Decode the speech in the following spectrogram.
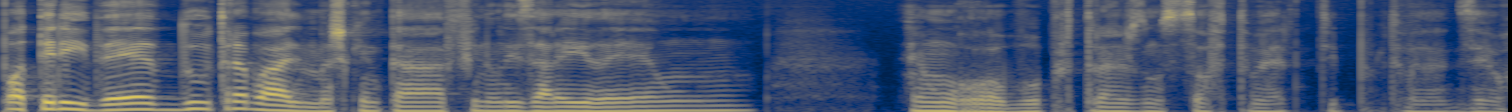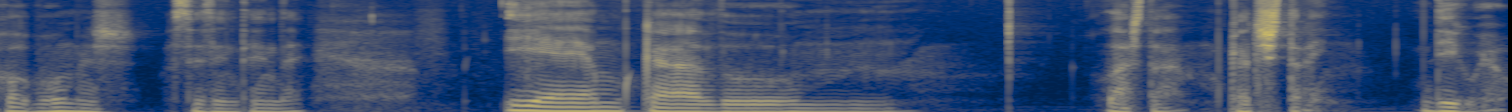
Pode ter a ideia do trabalho, mas quem está a finalizar a ideia é um. É um robô por trás de um software. Tipo, estou a dizer robô, mas vocês entendem. E é um bocado. hum, Lá está, um bocado estranho, digo eu.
